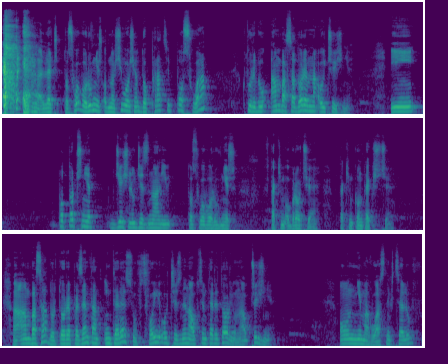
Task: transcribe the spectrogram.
lecz to słowo również odnosiło się do pracy posła, który był ambasadorem na ojczyźnie. I potocznie gdzieś ludzie znali to słowo również w takim obrocie, w takim kontekście. A ambasador to reprezentant interesów swojej ojczyzny na obcym terytorium, na obczyźnie. On nie ma własnych celów.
